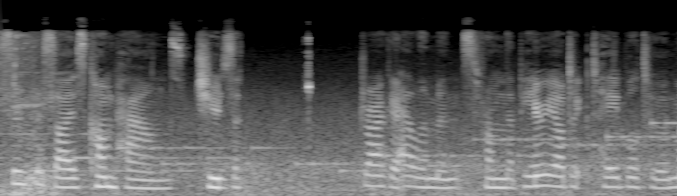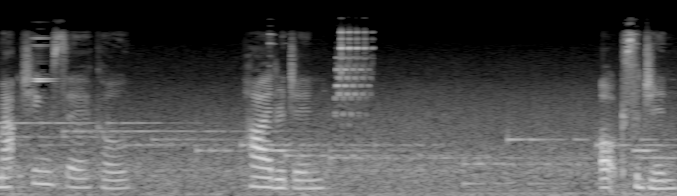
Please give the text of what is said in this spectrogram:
Synthesize compounds. Choose a drag elements from the periodic table to a matching circle. Hydrogen. Oxygen.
